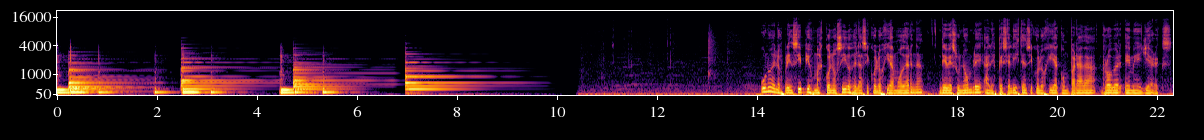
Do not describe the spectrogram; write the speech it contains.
Uno de los principios más conocidos de la psicología moderna debe su nombre al especialista en psicología comparada Robert M. Yerkes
